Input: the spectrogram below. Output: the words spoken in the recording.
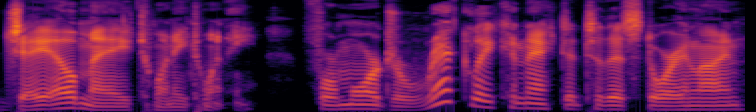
JLMay2020. For more directly connected to this storyline,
